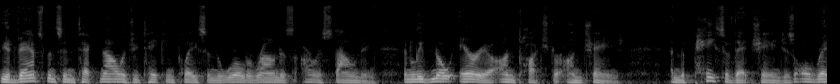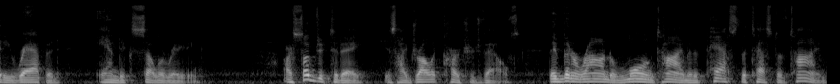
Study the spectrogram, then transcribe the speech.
The advancements in technology taking place in the world around us are astounding and leave no area untouched or unchanged. And the pace of that change is already rapid and accelerating. Our subject today is hydraulic cartridge valves. They've been around a long time and have passed the test of time.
